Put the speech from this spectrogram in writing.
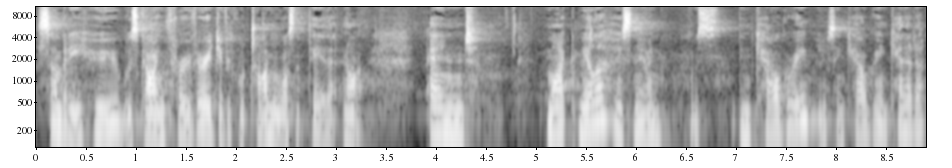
somebody who was going through a very difficult time who wasn't there that night. And Mike Miller, who's now in, was in Calgary, lives in Calgary in Canada,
